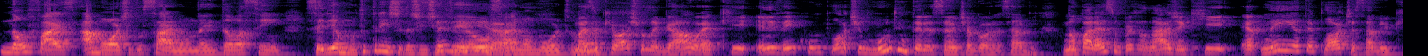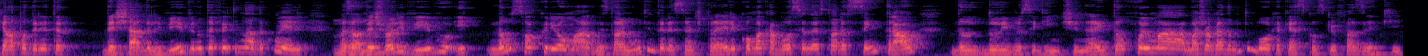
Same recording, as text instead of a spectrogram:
não faz a morte do Simon, né? Então, assim, seria muito triste da gente seria. ver o Simon morto. Mas né? o que eu acho legal é que ele vem com um plot muito interessante agora, sabe? Não parece um personagem que é, nem ia ter plot, sabe? Que ela poderia ter deixado ele vivo e não ter feito nada com ele. Mas uhum. ela deixou ele vivo e não só criou uma, uma história muito interessante para ele, como acabou sendo a história central do, do livro seguinte, né? Então foi uma, uma jogada muito boa que a Cassie conseguiu fazer aqui.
